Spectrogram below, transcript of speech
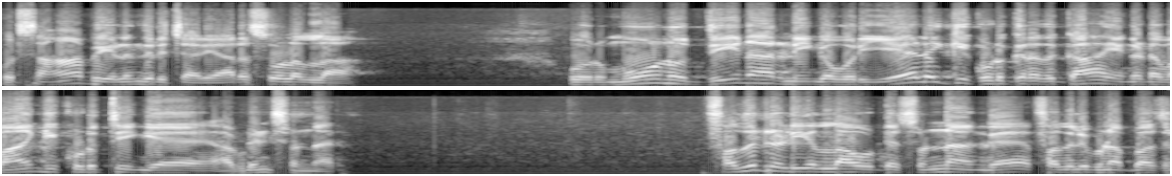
ஒரு சாபி எழுந்திருச்சார் யார சூழல்லா ஒரு மூணு தீனார் நீங்க ஒரு ஏழைக்கு கொடுக்கறதுக்காக எங்கிட்ட வாங்கி கொடுத்தீங்க அப்படின்னு சொன்னார். ஃபதுல் அலி அல்லாவிட்ட சொன்னாங்க ஃபதுல் இப்னு அப்பாஸ்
